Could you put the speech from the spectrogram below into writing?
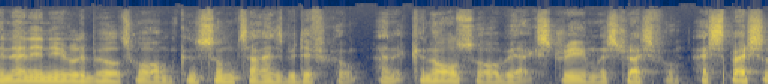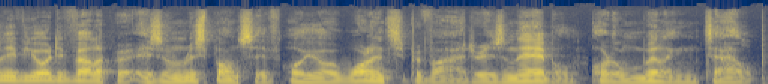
in any newly built home can sometimes be difficult and it can also be extremely stressful, especially if your developer is unresponsive or your warranty provider is unable or unwilling to help.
